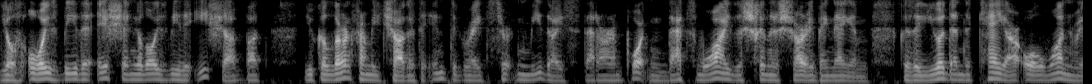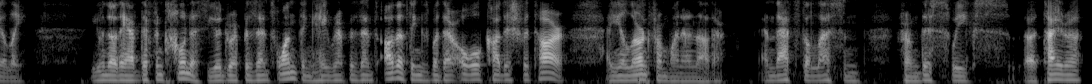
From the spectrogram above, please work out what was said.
you'll always be the ish and you'll always be the isha but you could learn from each other to integrate certain midas that are important that's why the shchin is shari beineim because the yud and the k are all one really even though they have different chunas. Yud represents one thing, Hey represents other things, but they're all Kaddish Vitar, and you learn from one another. And that's the lesson from this week's uh, Torah.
